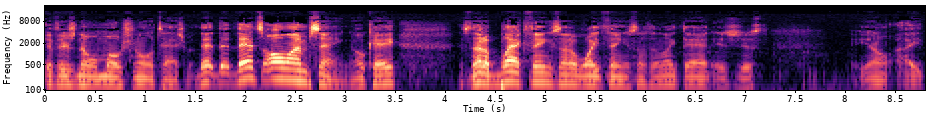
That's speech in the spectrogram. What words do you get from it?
if there's no emotional attachment. That, that that's all I'm saying, okay? It's not a black thing, it's not a white thing, it's nothing like that. It's just you know, I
